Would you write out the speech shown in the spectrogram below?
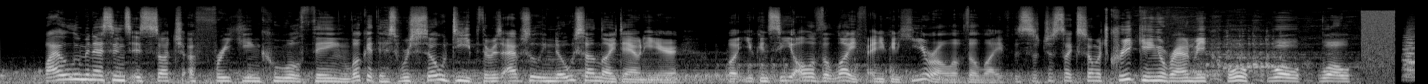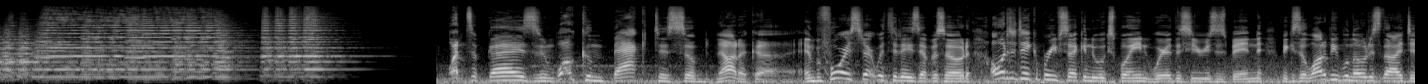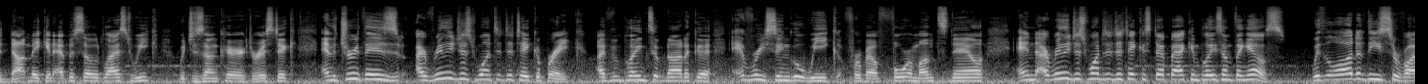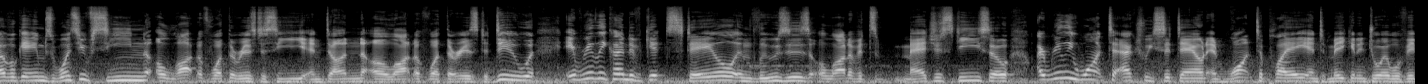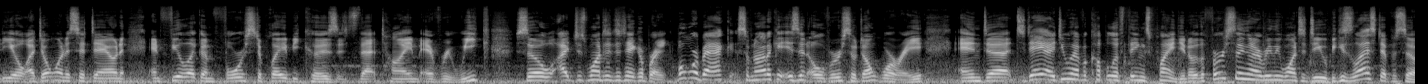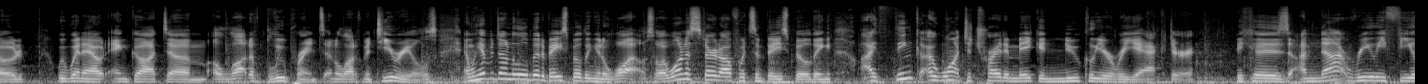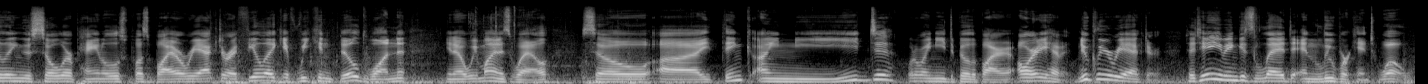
Bioluminescence is such a freaking cool thing. Look at this, we're so deep, there is absolutely no sunlight down here, but you can see all of the life and you can hear all of the life. This is just like so much creaking around me. Oh, whoa, whoa. What's up guys and welcome back to Subnautica. And before I start with today's episode, I want to take a brief second to explain where the series has been, because a lot of people noticed that I did not make an episode last week, which is uncharacteristic, and the truth is, I really just wanted to take a break. I've been playing Subnautica every single week for about four months now, and I really just wanted to take a step back and play something else. With a lot of these survival games, once you've seen a lot of what there is to see and done a lot of what there is to do, it really kind of gets stale and loses a lot of its majesty, so I really want to actually sit down and want to play and to make an enjoyable video. I don't want to sit down and feel like I'm forced to play because it's that time every week, so I just wanted to take a break. But we're back, Subnautica isn't over, so don't worry, and uh, today I do have a couple of things planned. You know, the first thing I really want to do, because last episode, we went out and got um, a lot of blueprints and a lot of materials, and we haven't done a little bit of base building in a while, so I want to start off with some base building. I think I want to try to make a nuclear reactor, because I'm not really feeling the solar panels plus bioreactor. I feel like if we can build one, you know, we might as well. So, I think I need... What do I need to build a bio? Oh, already have it. Nuclear reactor. Titanium ingots, lead, and lubricant. Whoa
